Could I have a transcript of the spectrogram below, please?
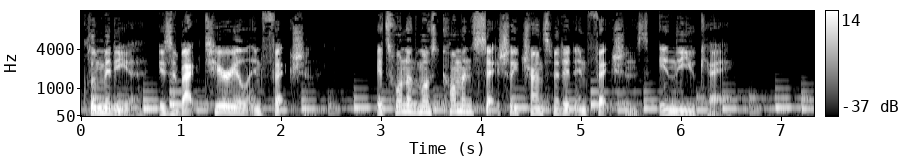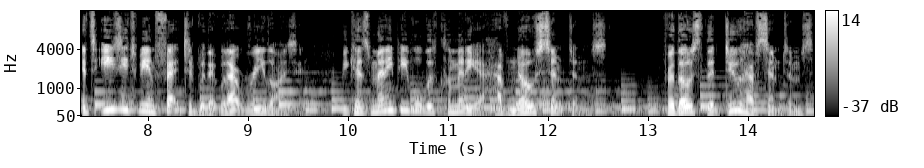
Chlamydia is a bacterial infection. It's one of the most common sexually transmitted infections in the UK. It's easy to be infected with it without realizing because many people with chlamydia have no symptoms. For those that do have symptoms,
